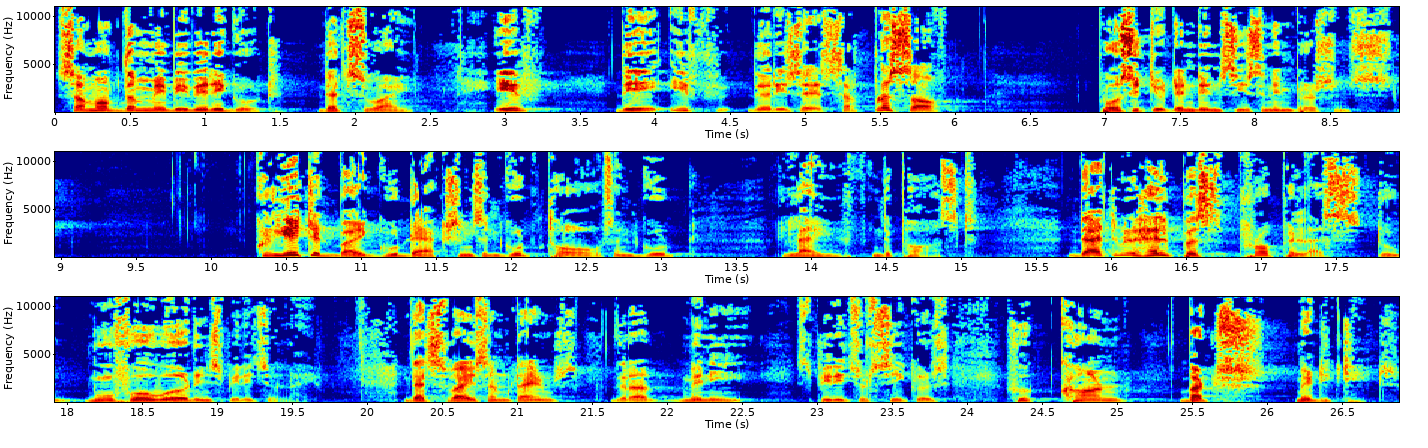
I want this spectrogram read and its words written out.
Some of them may be very good. That's why if the, if there is a surplus of positive tendencies and impressions created by good actions and good thoughts and good life in the past that will help us propel us to move forward in spiritual life that's why sometimes there are many spiritual seekers who can't but meditate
